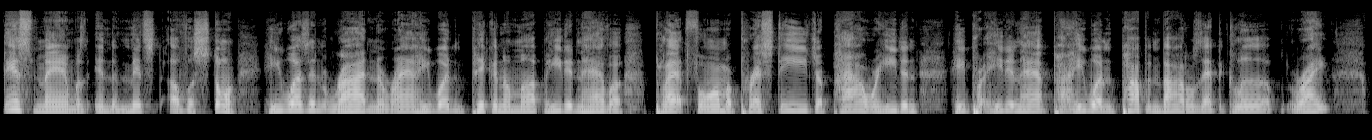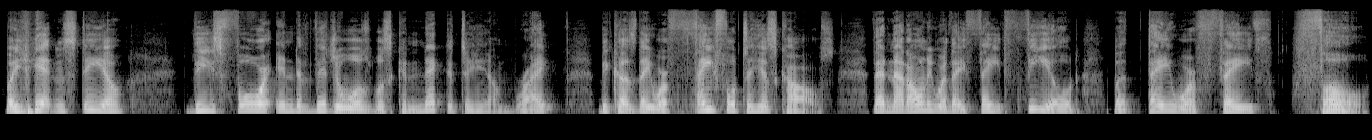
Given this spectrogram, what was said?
This man was in the midst of a storm. He wasn't riding around. He wasn't picking them up. He didn't have a platform, or prestige, or power. He didn't. He he didn't have. He wasn't popping bottles at the club, right? But yet and still, these four individuals was connected to him, right? Because they were faithful to his cause. That not only were they faith filled, but they were faithful.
